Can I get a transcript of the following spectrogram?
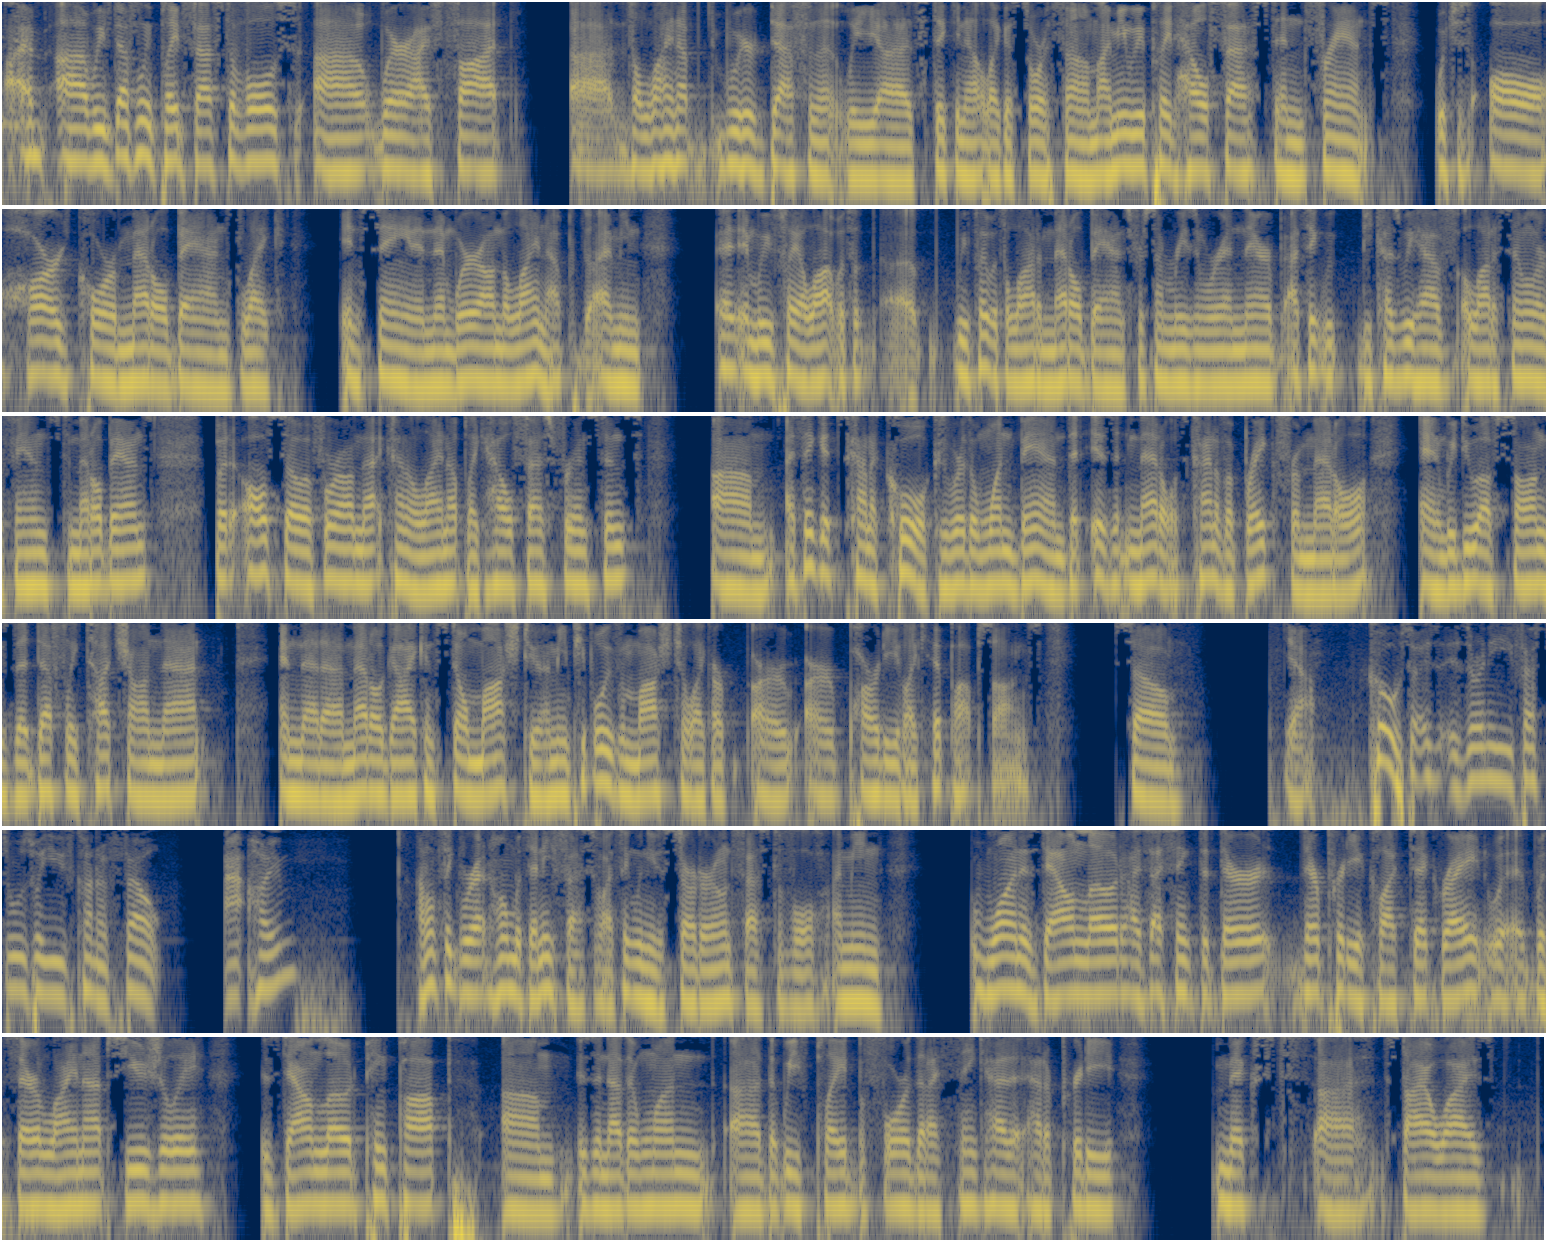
I, uh, we've definitely played festivals uh, where I've thought uh, the lineup we're definitely uh, sticking out like a sore thumb. I mean, we played Hellfest in France, which is all hardcore metal bands like insane, and then we're on the lineup. I mean, and, and we play a lot with uh, we play with a lot of metal bands. For some reason, we're in there. I think we, because we have a lot of similar fans to metal bands, but also if we're on that kind of lineup, like Hellfest, for instance. Um, I think it's kind of cool because we're the one band that isn't metal. It's kind of a break from metal, and we do have songs that definitely touch on that and that a metal guy can still mosh to. I mean, people even mosh to like our our, our party like hip hop songs. So yeah. Cool. So, is, is there any festivals where you've kind of felt at home? I don't think we're at home with any festival. I think we need to start our own festival. I mean, one is Download. I, th- I think that they're they're pretty eclectic, right? W- with their lineups usually is Download. Pinkpop um, is another one uh, that we've played before that I think had had a pretty mixed uh, style wise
